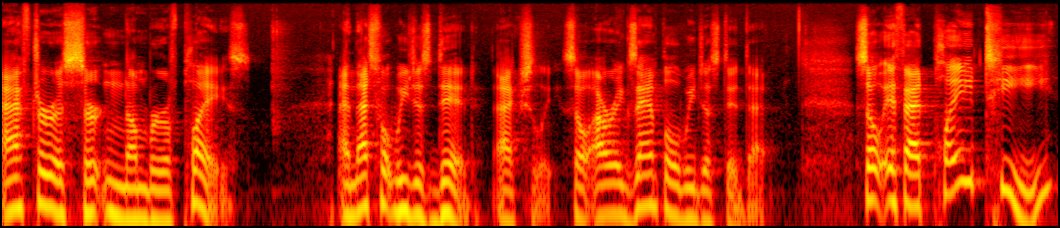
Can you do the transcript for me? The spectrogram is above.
after a certain number of plays. And that's what we just did, actually. So our example, we just did that. So if at play T,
